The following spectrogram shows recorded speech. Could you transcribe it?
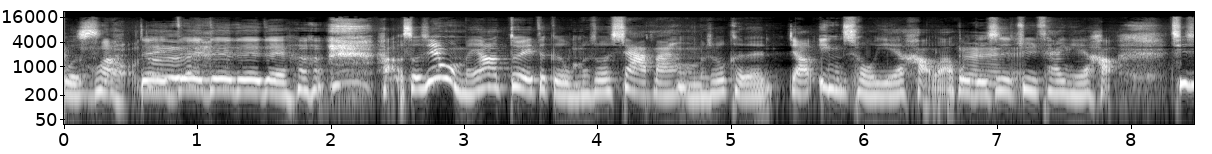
文化。对对对对对。好，首先我们要对这个，我们说下班，我们说可能叫应酬也好啊，或者是聚餐也好，其实。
